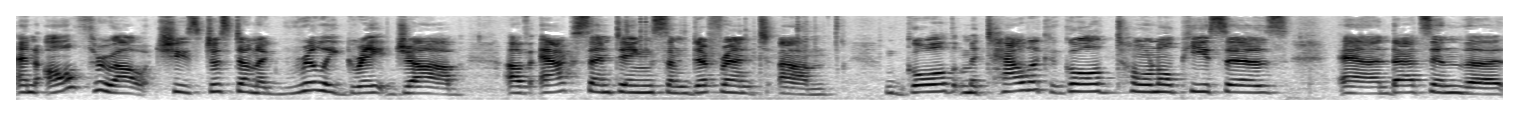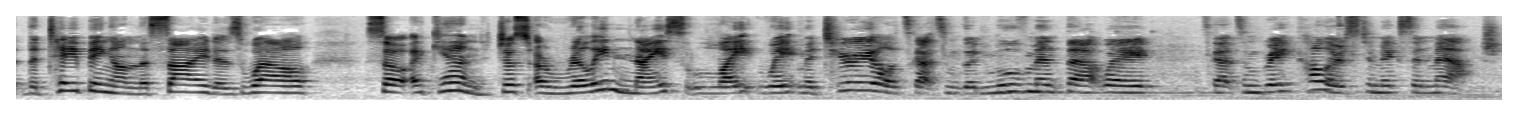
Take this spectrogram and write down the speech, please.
and all throughout she's just done a really great job of accenting some different um, gold, metallic gold tonal pieces, and that's in the, the taping on the side as well. So again, just a really nice lightweight material. It's got some good movement that way. It's got some great colors to mix and match.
